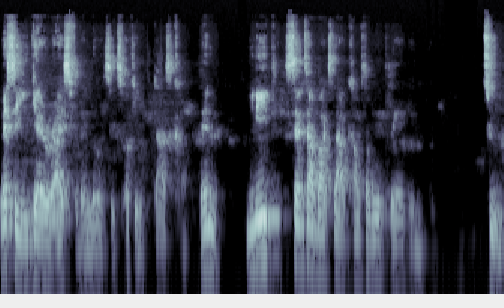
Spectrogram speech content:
Let's say you get Rice for the lone six. Okay, that's calm. Then you need centre backs that are comfortable playing in two.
